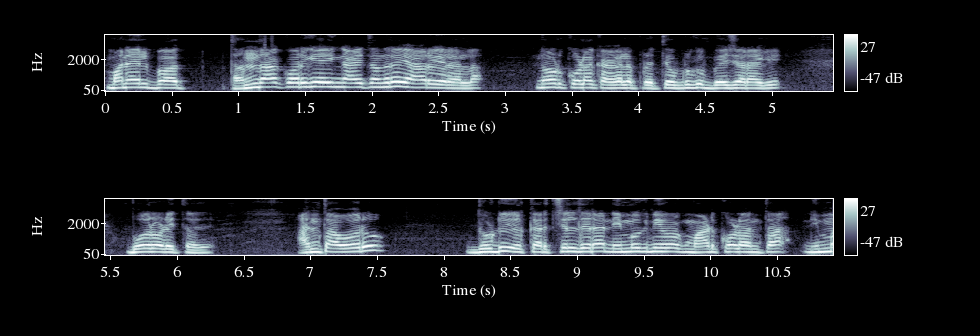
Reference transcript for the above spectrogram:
ಮನೇಲಿ ಬ ತಂದಾಕೋರಿಗೆ ಹಿಂಗೆ ಆಯ್ತು ಅಂದರೆ ಯಾರೂ ಇರಲ್ಲ. ನೋಡ್ಕೊಳ್ಳೋಕ್ಕಾಗಲ್ಲ ಪ್ರತಿಯೊಬ್ಬರಿಗೂ ಬೇಜಾರಾಗಿ ಬೋರ್ ಹೊಡಿತದೆ. ಅಂಥವರು ದುಡ್ಡು ಖರ್ಚಿಲ್ದಿರ ನಿಮಗೆ ನೀವಾಗ ಅಂತ, ನಿಮ್ಮ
